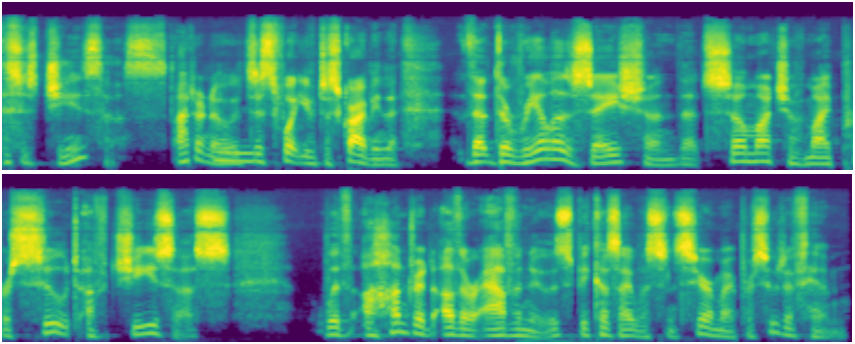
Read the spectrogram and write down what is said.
this is Jesus. I don't know. Mm. It's just what you're describing. The, the, the realization that so much of my pursuit of Jesus, with a hundred other avenues, because I was sincere in my pursuit of him,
